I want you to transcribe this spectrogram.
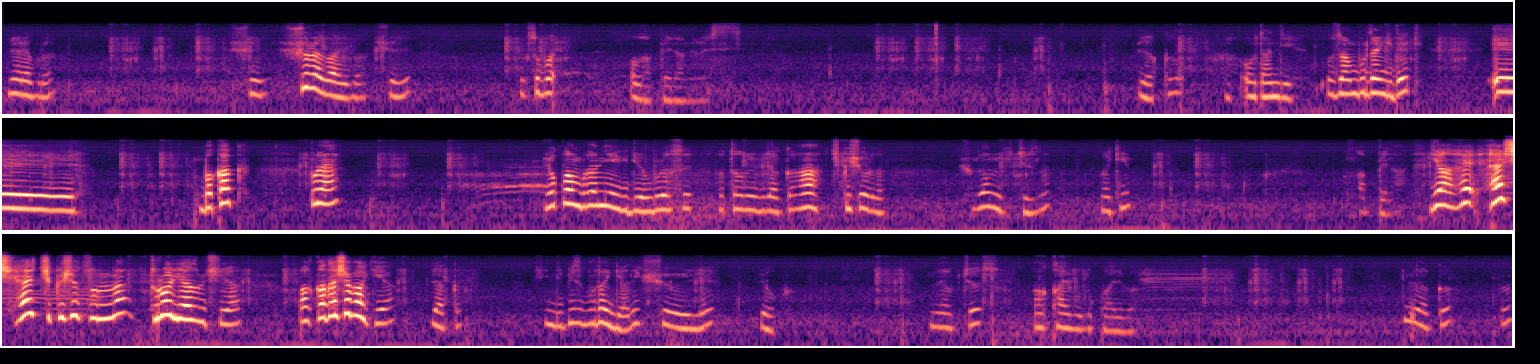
Nere bura? Şöyle, şura galiba. Şöyle. Yoksa bak Allah belanı versin. Bir dakika. Oradan değil. O zaman buradan gidek. Ee, bakak. Buraya. Yok lan buradan niye gidiyorum? Burası hatalıyor bir dakika. Ha çıkış orada. Şuradan mı gideceğiz lan? Bakayım. Allah belanı. Ya he, her her çıkışın sonuna troll yazmış ya. Arkadaşa bak ya. Bir dakika. Şimdi biz buradan geldik. Şöyle. Yok. Ne yapacağız? Aa kaybolduk galiba. Bir dakika. Ha?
